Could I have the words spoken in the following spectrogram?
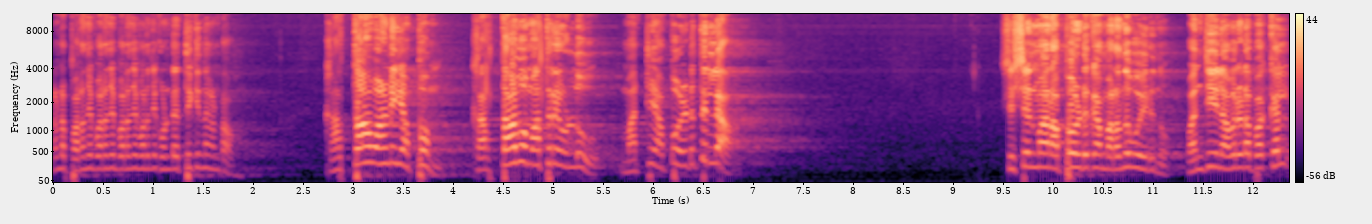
കണ്ടോ? പറഞ്ഞ് പറഞ്ഞ് പറഞ്ഞ് പറഞ്ഞ് കൊണ്ടെത്തിക്കുന്ന കണ്ടോ? കർത്താവാണ് ഈ അപ്പം. കർത്താവ് മാത്രമേ ഉള്ളൂ. മറ്റേ അപ്പം എടുത്തില്ല. ശിഷ്യന്മാർ അപ്പം എടുക്കാൻ മറന്നുപോയിരുന്നു. വഞ്ചിയിൽ അവരുടെ പക്കൽ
